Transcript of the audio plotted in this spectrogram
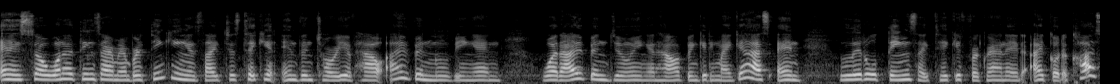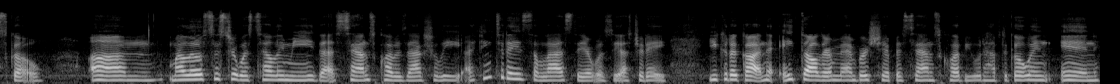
And so one of the things I remember thinking is like just taking inventory of how I've been moving and what I've been doing and how I've been getting my gas and little things like take it for granted. I go to Costco. Um, my little sister was telling me that Sam's Club is actually, I think today's the last day or was yesterday. You could have gotten an $8 membership at Sam's Club. You would have to go in, in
